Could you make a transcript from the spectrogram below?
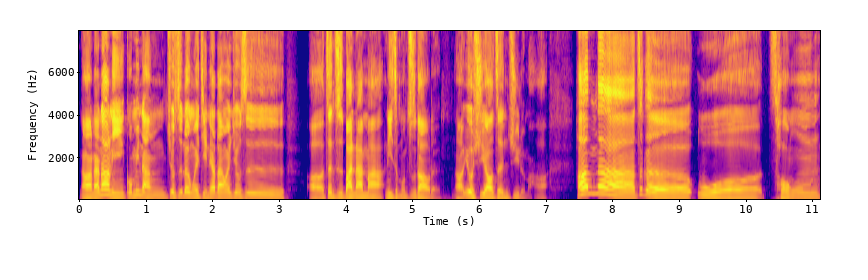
啊，难道你国民党就是认为减掉单位就是呃政治办案吗？你怎么知道的？啊，又需要证据了嘛？啊，好，那这个我从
